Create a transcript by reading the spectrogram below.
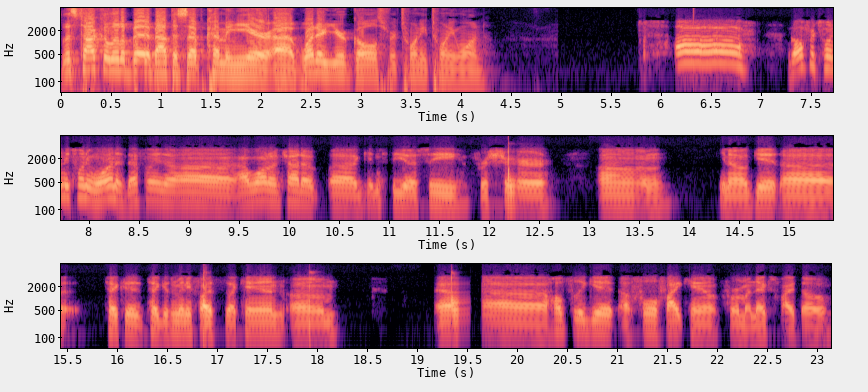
let's talk a little bit about this upcoming year. Uh, what are your goals for 2021? Uh, goal for 2021 is definitely uh, I want to try to uh, get into the UFC for sure. Um, you know, get uh, take it, take as many fights as I can. Um, Uh, hopefully get a full fight camp for my next fight though.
